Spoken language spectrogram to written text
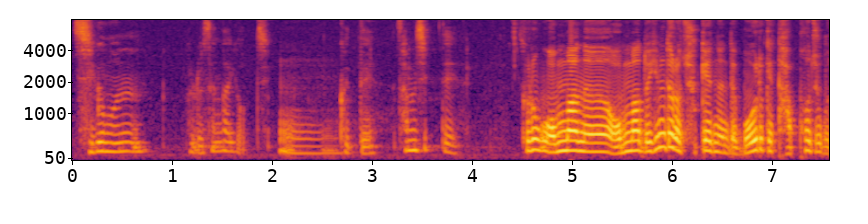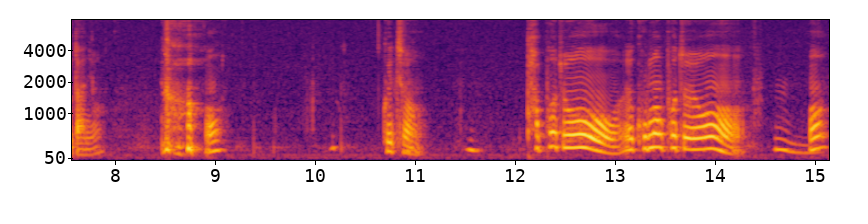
지금은 별로 생각이 없지. 음. 그때 30대 그리고 엄마는, 엄마도 힘들어 죽겠는데 뭐 이렇게 다 퍼주고 다녀? 어? 그쵸? 다 퍼줘. 그만 퍼줘요. 어?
